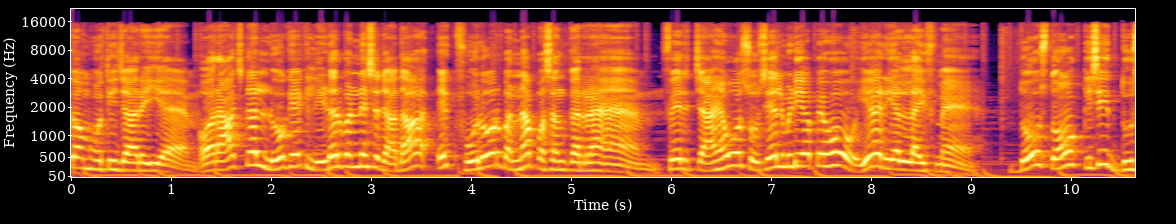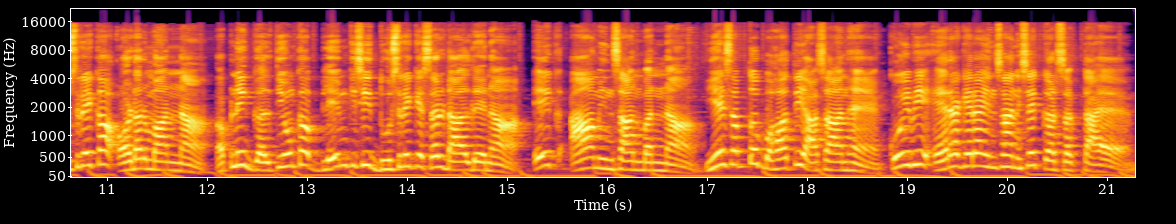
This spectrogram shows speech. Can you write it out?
कम होती जा रही है। और आजकल लोग एक लीडर बनने से ज़्यादा एक फॉलोअर बनना पसंद कर रहे हैं। फिर चाहे वो सोशल मीडिया पे हो या रियल लाइफ में। दोस्तों, किसी दूसरे का ऑर्डर मानना, अपनी गलतियों का ब्लेम किसी दूसरे के सर डाल देना, एक आम इंसान बनना, ये सब तो बहुत ही आसान है। कोई भी एरा गेरा इंसान इसे कर सकता है।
